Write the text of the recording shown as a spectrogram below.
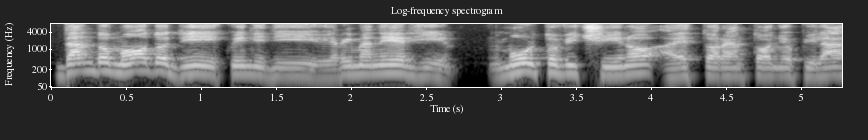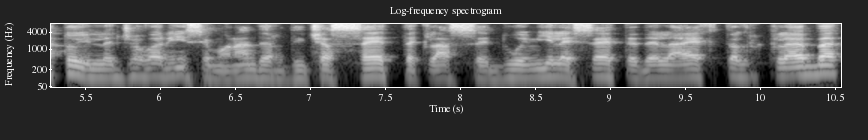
dando modo di quindi di rimanergli molto vicino a Ettore Antonio Pilato, il giovanissimo, un under 17, classe 2007 della Hector Club,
